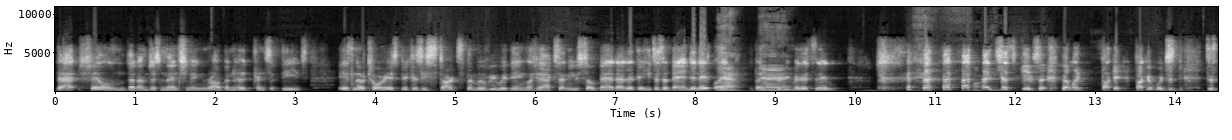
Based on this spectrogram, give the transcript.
That film that I'm just mentioning, Robin Hood, Prince of Thieves, is notorious because he starts the movie with the English accent. he was so bad at it that he just abandoned it like Yeah, like yeah, 30 yeah. minutes in. it just gives it. They're like, fuck it, fuck it. We're just just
